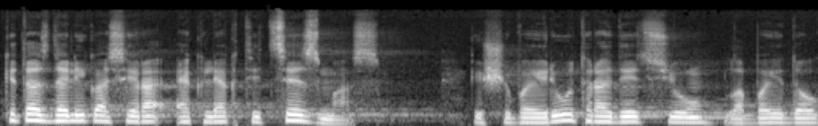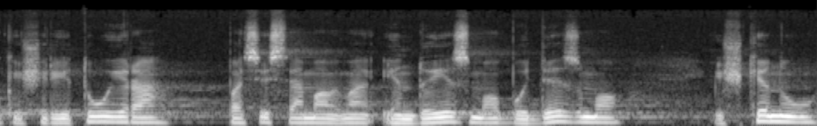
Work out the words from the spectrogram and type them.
Kitas dalykas yra eklekticizmas iš įvairių tradicijų, labai daug iš rytų yra pasisemama hinduizmo, budizmo, iš kinų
